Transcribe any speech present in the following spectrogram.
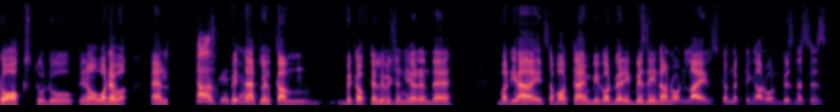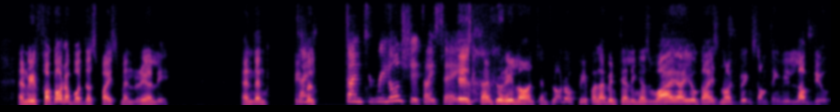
talks, to do, you know, whatever. And oh, good, with yeah. that will come bit of television here and there but yeah, it's about time. We got very busy in our own lives, conducting our own businesses, and we forgot about the Spicemen really. And then people. Time, time to relaunch it, I say. It's time to relaunch. And a lot of people have been telling us, why are you guys not doing something? We loved you.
